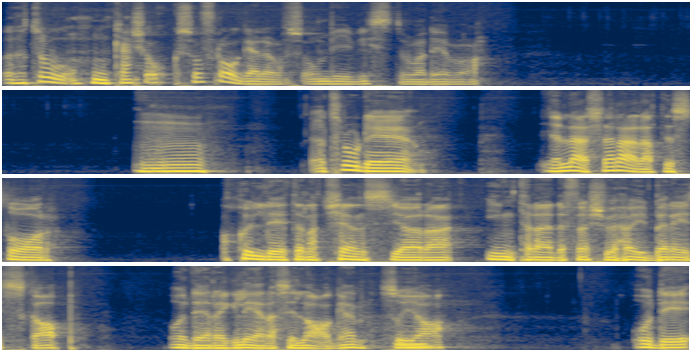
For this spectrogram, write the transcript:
Och jag tror hon kanske också frågade oss om vi visste vad det var. Jag tror det... Jag läser här att det står skyldigheten att tjänstgöra inträde först vid höjd beredskap. Och det regleras i lagen, så ja. Och det,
